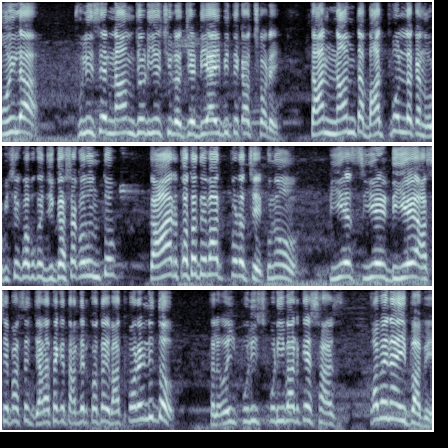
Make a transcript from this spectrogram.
মহিলা পুলিশের নাম জড়িয়েছিল যে ডিআইবিতে কাজ করে। তার নামটা বাদ পড়ল কেন? অভিষেকবাবুকে জিজ্ঞাসা করুন তো। কার কথাতে বাদ পড়েছে? কোনো পিএস সিএ ডিএ আশেপাশে যারা থাকে তাদের কথাই বাদ পড়েনি তো? তাহলে ওই পুলিশ পরিবারকে কবে নাই পাবে?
